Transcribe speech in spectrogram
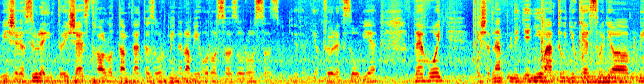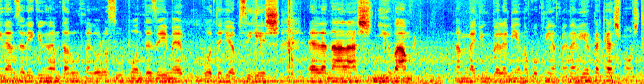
és a szüleimtől is ezt hallottam, tehát az or, minden, ami orosz, az orosz, az ugye, főleg szovjet, de hogy, és hát nem, ugye nyilván tudjuk ezt, hogy a mi nemzedékünk nem tanult meg oroszul pont ezért, mert volt egy olyan pszichés ellenállás, nyilván nem megyünk bele milyen okok miatt, mert nem érdekes most,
